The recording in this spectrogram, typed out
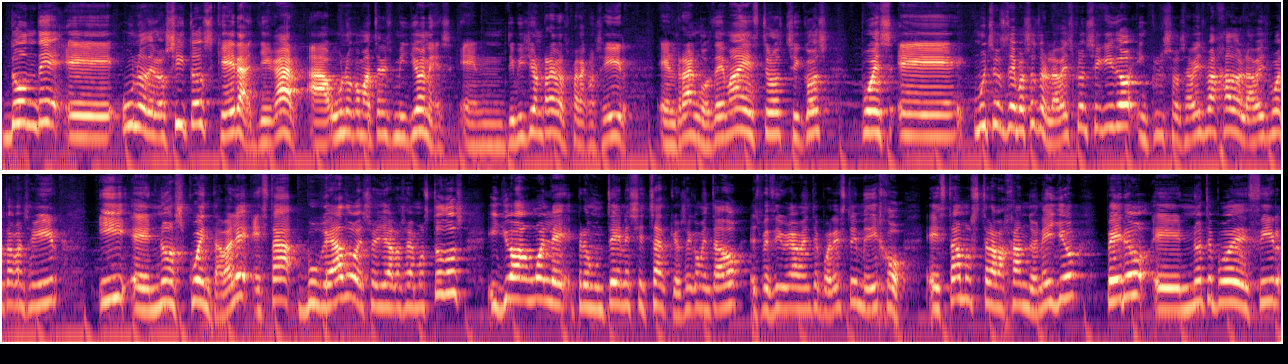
Donde eh, uno de los hitos, que era llegar a 1,3 millones en Division Rivals para conseguir el rango de maestros, chicos, pues eh, muchos de vosotros lo habéis conseguido, incluso os habéis bajado, lo habéis vuelto a conseguir, y eh, nos cuenta, ¿vale? Está bugueado, eso ya lo sabemos todos Y yo a le pregunté en ese chat que os he comentado específicamente por esto Y me dijo, estamos trabajando en ello Pero eh, no te puedo decir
